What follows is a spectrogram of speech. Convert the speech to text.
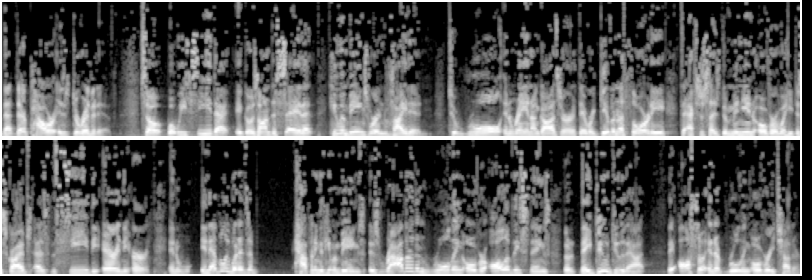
That their power is derivative. So what we see that it goes on to say that human beings were invited to rule and reign on God's earth. They were given authority to exercise dominion over what he describes as the sea, the air, and the earth. And inevitably what ends up happening with human beings is rather than ruling over all of these things, they do do that, they also end up ruling over each other.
